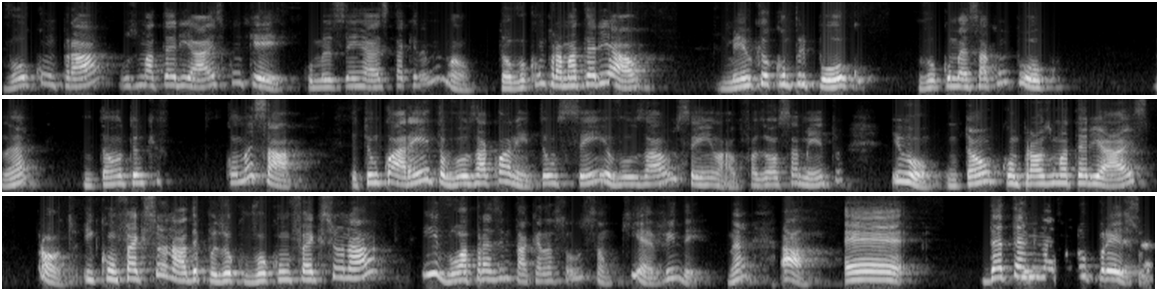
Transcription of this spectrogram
Vou comprar os materiais com quê? Com meus 100 reais que está aqui na minha mão. Então, eu vou comprar material. Mesmo que eu compre pouco, vou começar com pouco. Né? Então, eu tenho que começar. Eu tenho 40, eu vou usar 40. Então, 100, eu vou usar o 100 lá. Vou fazer o orçamento e vou. Então, comprar os materiais, pronto. E confeccionar. Depois eu vou confeccionar e vou apresentar aquela solução, que é vender, né? Ah, é determinação do preço. Essa,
